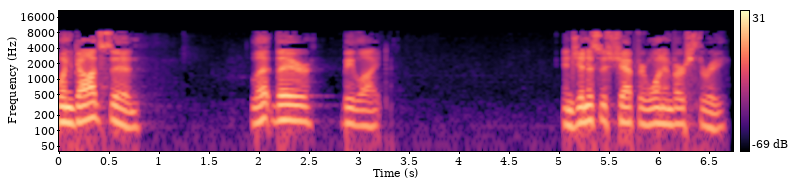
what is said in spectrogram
When God said, let there be light, in Genesis chapter 1 and verse 3,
